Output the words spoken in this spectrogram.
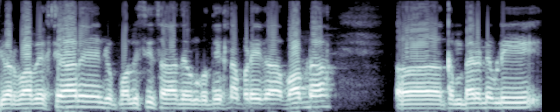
जो अरबाब इख्तियार हैं, जो पॉलिसी साथ हैं, उनको देखना पड़ेगा। वापडा कंपैरेटिवली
